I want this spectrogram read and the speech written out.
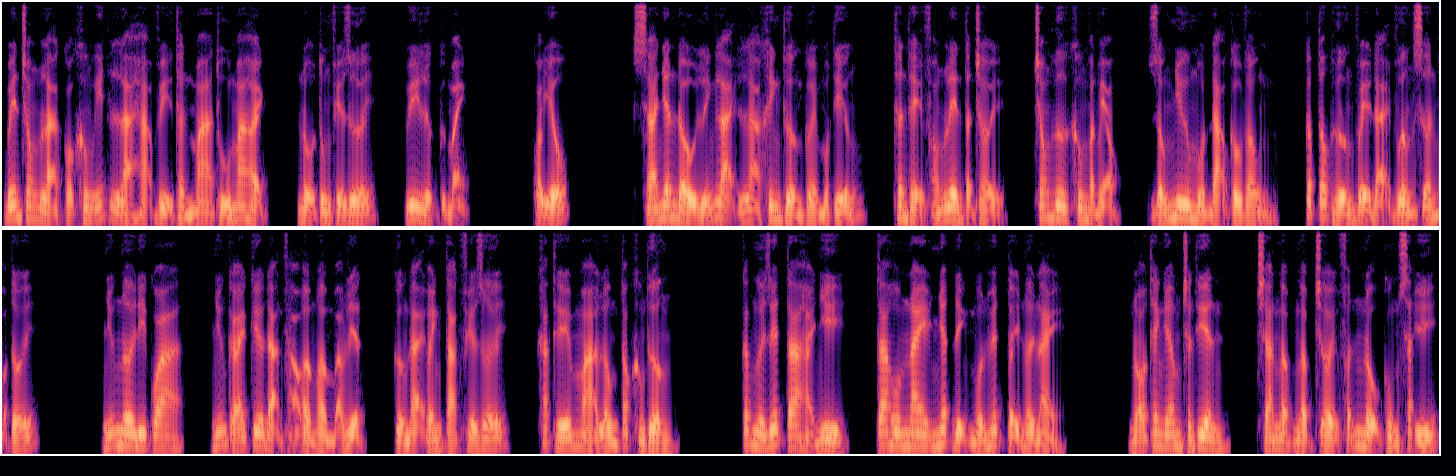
bên trong là có không ít là hạ vị thần ma thú ma hạch, nổ tung phía dưới, uy lực cực mạnh. Quá yếu. Xà nhân đầu lĩnh lại là khinh thường cười một tiếng, thân thể phóng lên tận trời, trong hư không vặn mèo, giống như một đạo cầu vồng, cấp tốc hướng về Đại Vương Sơn vọt tới. Những nơi đi qua, những cái kia đạn pháo ầm ầm bạo liệt, cường đại oanh tạc phía dưới, khác thế mà lông tóc không thương. Các ngươi giết ta Hải Nhi, ta hôm nay nhất định muốn huyết tẩy nơi này. Nó thanh âm chấn thiên, tràn ngập ngập trời phẫn nộ cùng sát ý,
